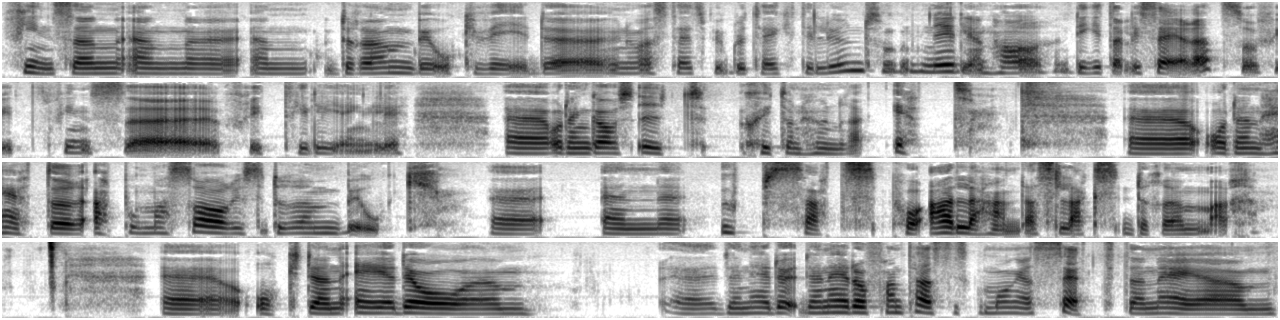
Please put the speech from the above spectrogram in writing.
finns en, en, en drömbok vid eh, universitetsbiblioteket i Lund som nyligen har digitaliserats och finns fritt tillgänglig. Och den gavs ut 1701. Eh, och den heter Apomasaris drömbok. Eh, en uppsats på allehanda slags drömmar. Eh, och den är då ehm, den är, då, den är då fantastisk på många sätt. Den är, ehm,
